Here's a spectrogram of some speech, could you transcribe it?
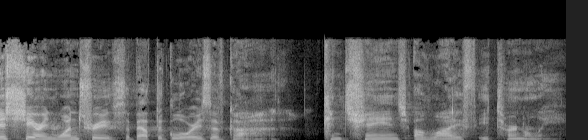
Just sharing one truth about the glories of God can change a life eternally.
